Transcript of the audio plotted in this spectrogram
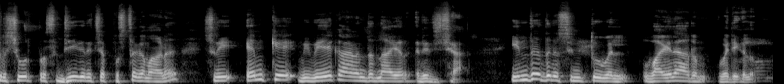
തൃശൂർ പ്രസിദ്ധീകരിച്ച പുസ്തകമാണ് ശ്രീ എം കെ വിവേകാനന്ദ നായർ രചിച്ച ഇന്ദ്രധനുസിൻ തൂവൽ വയലാറും വരികളും.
